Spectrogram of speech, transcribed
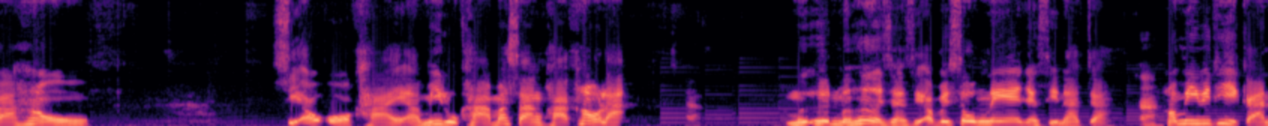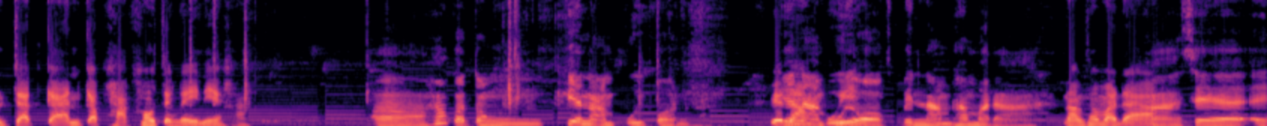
ว่าเฮาสิเอาออกขายอะมีลูกค้ามาสั่งผักเฮาละค่ะ มืออื่นมือเฮือจังสิเอาไปส่งแน่จังสินะจ๊ะค่ะเฮามีวิธีการจัดการกับผักเฮาจังไดเนี่ยคะอ่าเฮาก็ต้องเปลี่ยนน้ำปุ๋ยก่อนค่ะเปลี่ยนน้ำปุ๋ยออกเป็นน้ำธรรมดาน้ำธรรมดาอ่าแช่ไอ้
